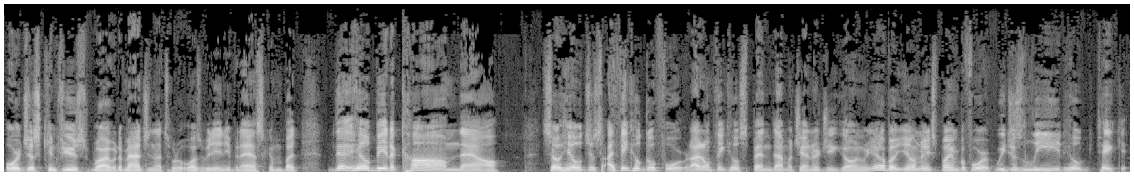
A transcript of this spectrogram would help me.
or just confused. Well, I would imagine that's what it was. We didn't even ask him, but th- he'll be at a calm now. So he'll just, I think he'll go forward. I don't think he'll spend that much energy going, yeah, but you know, let me explain before. If we just lead, he'll take it.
